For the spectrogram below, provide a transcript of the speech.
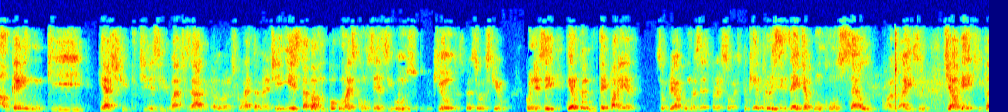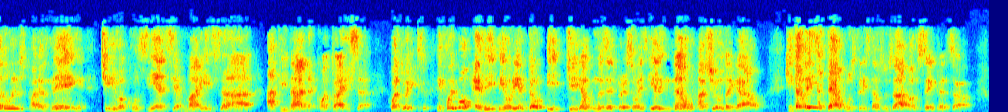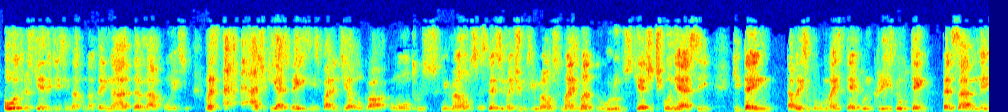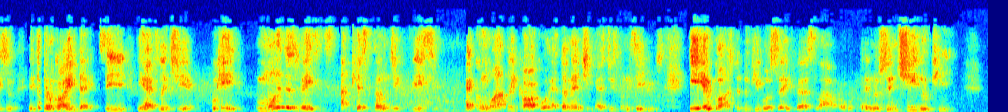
alguém que, que acho que tinha sido batizado, pelo menos corretamente, e estava um pouco mais consciencioso do que outras pessoas que eu conheci. Eu perguntei para ele sobre algumas expressões, porque eu precisei de algum conselho quanto a isso, de alguém que, pelo menos para mim, tinha uma consciência mais uh, afinada quanto a isso quanto a isso. E foi bom. Ele me orientou e tinha algumas expressões que ele não achou legal, que talvez até alguns cristãos usavam sem pensar. Outros que ele disse, não, não tem nada mal com isso. Mas acho que às vezes para dialogar com outros irmãos, especialmente os irmãos mais maduros que a gente conhece, que têm talvez um pouco mais tempo em Cristo, ou têm pensado nisso, e trocar ideias e, e refletir. Porque Muitas vezes a questão difícil é como aplicar corretamente estes princípios. E eu gosto do que você fez, Lauro, no sentido que,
